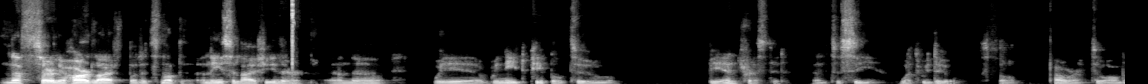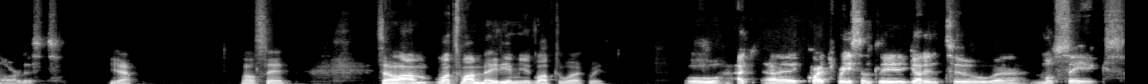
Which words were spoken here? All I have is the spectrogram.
necessarily a hard life, but it's not an easy life either, and uh, we we need people to be interested and to see what we do. So power to all the artists. Yeah, well said. So, um, what's one medium you'd love to work with? Oh, I, I quite recently got into uh, mosaics,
